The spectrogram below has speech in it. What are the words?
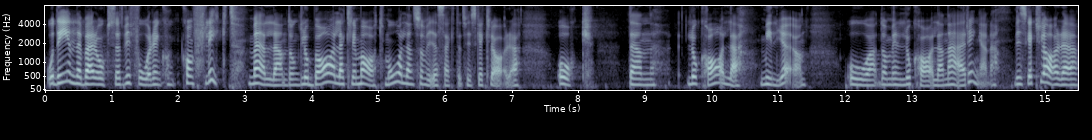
Och det innebär också att vi får en konflikt mellan de globala klimatmålen som vi har sagt att vi ska klara och den lokala miljön och de lokala näringarna. Vi ska klara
